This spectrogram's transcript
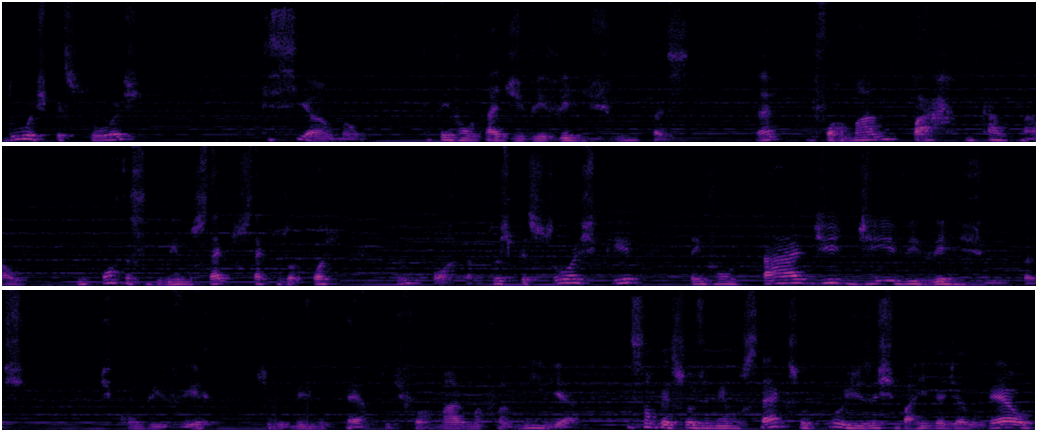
duas pessoas que se amam, que têm vontade de viver juntas, né? de formar um par, um casal. Não importa se do mesmo sexo, sexos opostos, não importa. Duas pessoas que têm vontade de viver juntas, de conviver sob o mesmo teto, de formar uma família. E são pessoas do mesmo sexo? Hoje existe barriga de aluguel,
